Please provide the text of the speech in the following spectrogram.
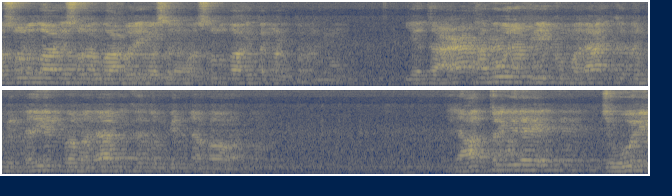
റസൂലുള്ളാഹി സ്വല്ലല്ലാഹു അലൈഹി വസല്ലം റസൂലുള്ളാഹി തങ്ങൾ പറഞ്ഞു യതഅഹബൂന ഫീകും മലായികത്തും ബില്ലൈൽ വ മലായികത്തും ബിന്നഹാർ രാത്രിയിലെ ജോലി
